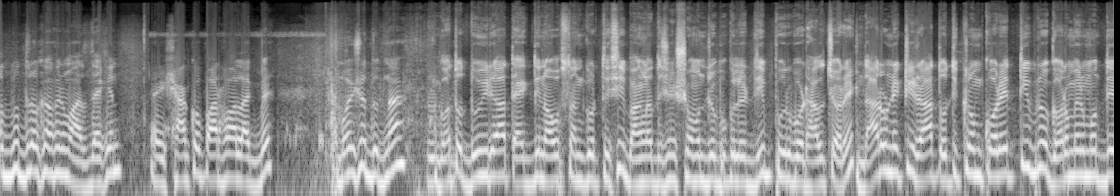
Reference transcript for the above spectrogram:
অদ্ভুত রকমের মাছ, দেখেন। এই শাকও পার হওয়া লাগবে। মহিষের দুধ না? গত দুই রাত একদিন অবস্থান করতেছি বাংলাদেশের সমুদ্র উপকূলের দ্বীপ পূর্ব ঢালচরে। দারুণ একটি রাত অতিক্রম করে তীব্র গরমের মধ্যে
